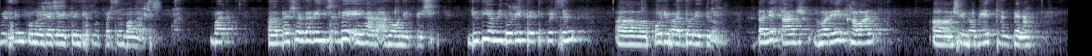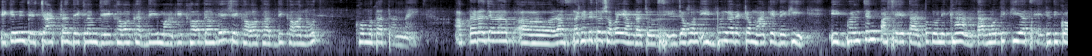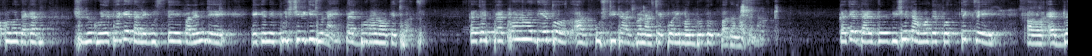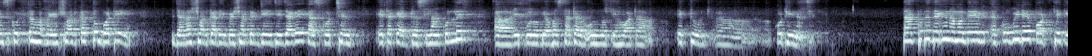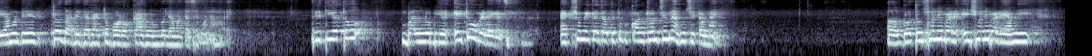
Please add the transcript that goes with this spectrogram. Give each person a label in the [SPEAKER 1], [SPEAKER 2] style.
[SPEAKER 1] Twenty four percent বলা আছে। But বেসরকারি হিসাবে এই হার আরও অনেক বেশি। যদি আমি ধরি থার্টি পার্সেন্ট পরিবার দরিদ্র, তাহলে তার ঘরে খাওয়ার সেভাবে থাকবে না। এখানে যে চারটা দেখলাম যে খাওয়া খাদ্য মাকে খাওয়াতে হবে সেই খাওয়া খাদ্য খাওয়ানোর ক্ষমতা তার নাই। আপনারা যারা রাস্তাঘাটে তো সবাই আমরা চলছি, যখন ইট ভাঙার একটা মাকে দেখি, ইট ভাঙছেন পাশে তার উনি খান, তার মধ্যে কি আছে? যদি কখনো দেখার সুযোগ হয়ে থাকে, তাহলে বুঝতে পারেন যে এখানে পুষ্টির কিছু নাই, পেট ভরানোর কিছু আছে। কাজে পেট ভরানো দিয়ে তো আর পুষ্টিটা আসবে না, সে পরিমাণ দুধ উৎপাদন হবে না। কাজে দারিদ্রের বিষয়টা আমাদের প্রত্যেককেই অ্যাড্রেস করতে হবে। সরকার তো বটেই যারা সরকারি, বেসরকারি যে যে জায়গায় কাজ করছেন, এটাকে অ্যাড্রেস না করলে এই পুরো ব্যবস্থাটার উন্নতি হওয়াটা একটু কঠিন আছে। তারপরে দেখেন আমাদের কোভিডের পর থেকে আমাদের তো দারিদ্রের একটা বড় কারণ বলে আমার কাছে মনে হয়। তৃতীয়ত, বাল্য বিয়ে এটাও বেড়ে গেছে। একসময় এটা যতটুকু কন্ট্রোল ছিল, এখন সেটাও নাই। গত শনিবারে, এই শনিবারে আমি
